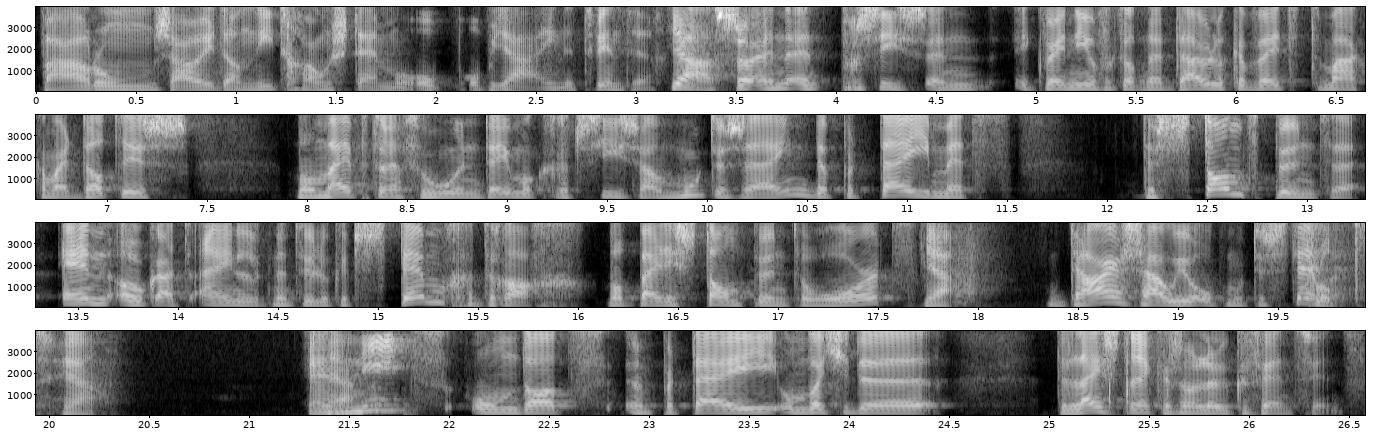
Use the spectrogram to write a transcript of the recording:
waarom zou je dan niet gewoon stemmen op, op Ja 21? Ja, zo, en, en precies. En ik weet niet of ik dat net duidelijk heb weten te maken, maar dat is wat mij betreft hoe een democratie zou moeten zijn. De partij met de standpunten en ook uiteindelijk natuurlijk het stemgedrag wat bij die standpunten hoort, Ja, daar zou je op moeten stemmen. klopt. Ja, En Ja. niet omdat een partij, omdat je de, de lijsttrekker zo'n leuke vent vindt.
